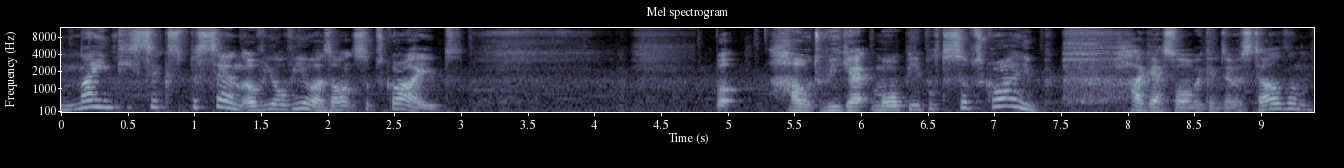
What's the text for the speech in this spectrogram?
96% of your viewers aren't subscribed. How do we get more people to subscribe? I guess all we can do is tell them.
